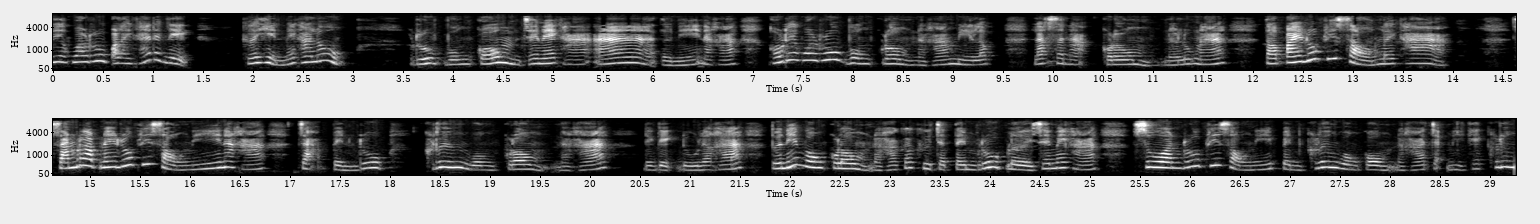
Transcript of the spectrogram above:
เรียกว่ารูปอะไรคะเด็กๆ เคยเห็นไหมคะลูก รูปวงกลมใช่ไหมคะอ่าตัวนี้นะคะเขาเรียกว่ารูปวงกลมนะคะ มีลักษณะกลมนะลูกนะ ต่อไปรูปที่สองเลยค่ะสำหรับในรูปที่สองนี้นะคะ จะเป็นรูปครึ่งวงกลมนะคะ เด็กๆดูนะคะ ตัวนี้วงกลมนะคะก็คือจะเต็มรูปเลยใช่ไหมคะ ส่วนรูปที่สองนี้เป็นครึ่งวงกลมนะคะ จะมีแค่ครึ่ง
